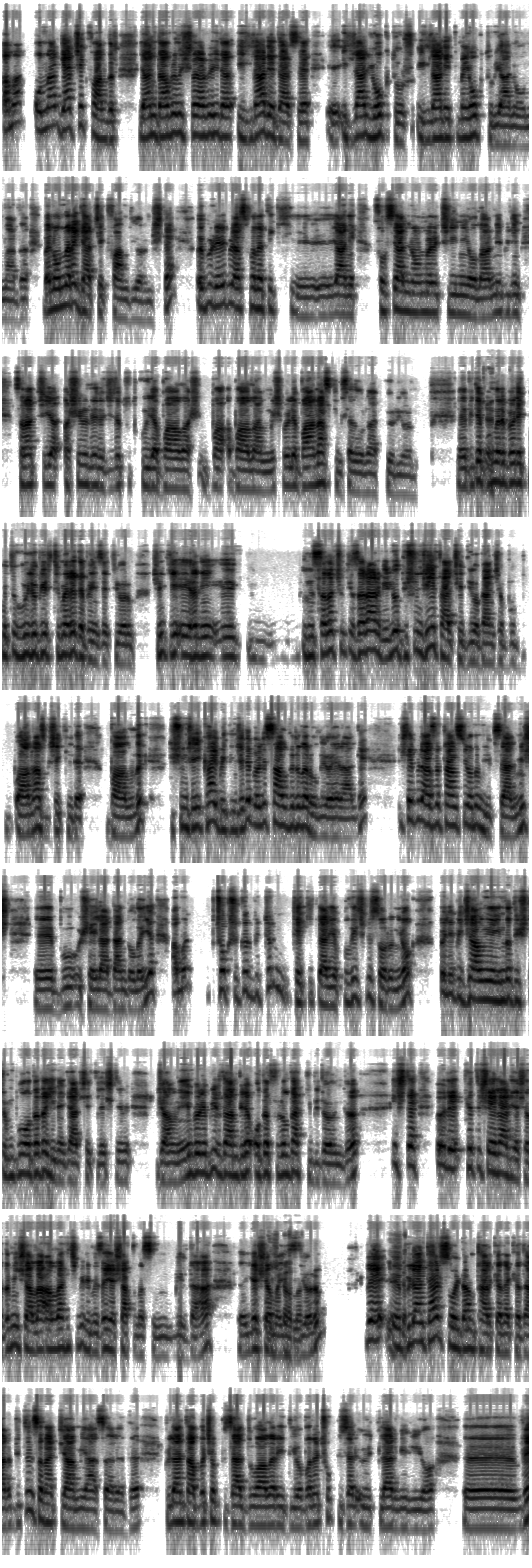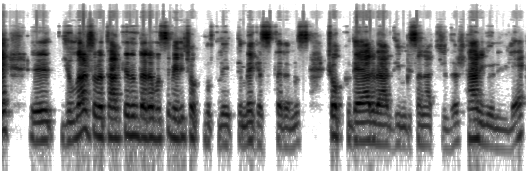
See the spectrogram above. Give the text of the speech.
Ama onlar gerçek fandır. Yani davranışlarıyla ihlal ederse e, ihlal yoktur, ihlal etme yoktur yani onlarda. Ben onlara gerçek fan diyorum işte. Öbürleri biraz fanatik e, yani sosyal normları çiğniyorlar. Ne bileyim sanatçıya aşırı derecede tutkuyla bağlaş, ba- bağlanmış böyle bağnaz kimseler olarak görüyorum. E, bir de bunları böyle kötü huylu bir tümere de benzetiyorum. Çünkü e, hani e, insana çünkü zarar veriyor. Düşünceyi felç ediyor bence bu bağnaz bir şekilde bağlılık. Düşünceyi kaybedince de böyle saldırılar oluyor herhalde. İşte biraz da tansiyonum yükselmiş e, bu şeylerden dolayı. Ama çok şükür bütün tetkikler yapıldı. Hiçbir sorun yok. Böyle bir canlı yayında düştüm. Bu odada yine gerçekleşti canlı yayın. Böyle birdenbire oda fırıldak gibi döndü. İşte öyle kötü şeyler yaşadım. İnşallah Allah hiçbirimize yaşatmasın bir daha. Ee, yaşamayız İnşallah. diyorum. Ve e, İnşallah. Bülent Ersoy'dan Tarkan'a kadar bütün sanat camiası aradı. Bülent abla çok güzel dualar ediyor. Bana çok güzel öğütler veriyor. Ee, ve e, yıllar sonra Tarkan'ın da araması beni çok mutlu etti. Megastarımız. Çok değer verdiğim bir sanatçıdır her yönüyle.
